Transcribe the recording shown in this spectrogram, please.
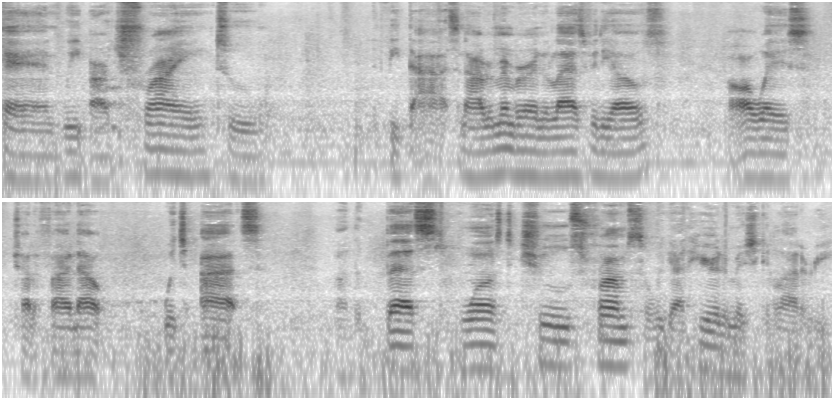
And we are trying to defeat the odds. Now, I remember in the last videos, I always try to find out which odds best ones to choose from. So we got here the Michigan Lottery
